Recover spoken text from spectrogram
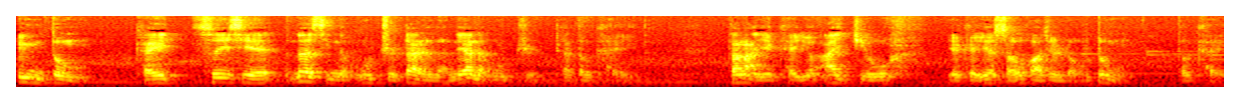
运动，可以吃一些热性的物质、带来能量的物质，这都可以的。当然也可以用艾灸，也可以用手法去揉动，都可以。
